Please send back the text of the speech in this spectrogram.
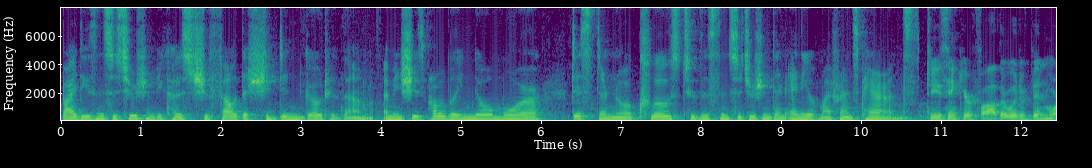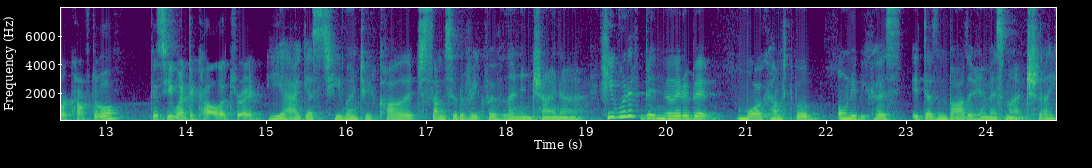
by these institutions because she felt that she didn't go to them. I mean, she's probably no more distant or close to this institution than any of my friends' parents. Do you think your father would have been more comfortable? Because he went to college, right? Yeah, I guess he went to college, some sort of equivalent in China. He would have been a little bit more comfortable only because it doesn't bother him as much. Like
